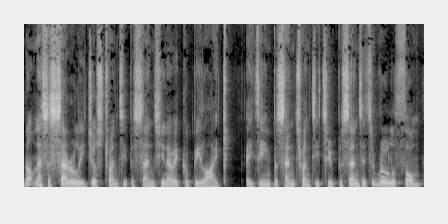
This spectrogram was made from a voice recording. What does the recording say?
not necessarily just 20%. You know, it could be like 18%, 22%. It's a rule of thumb.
